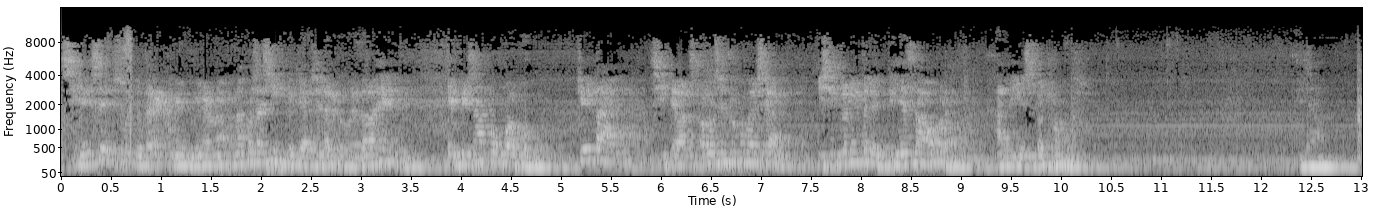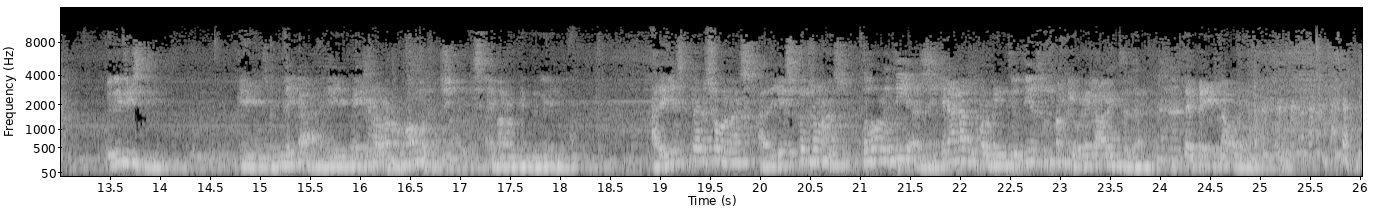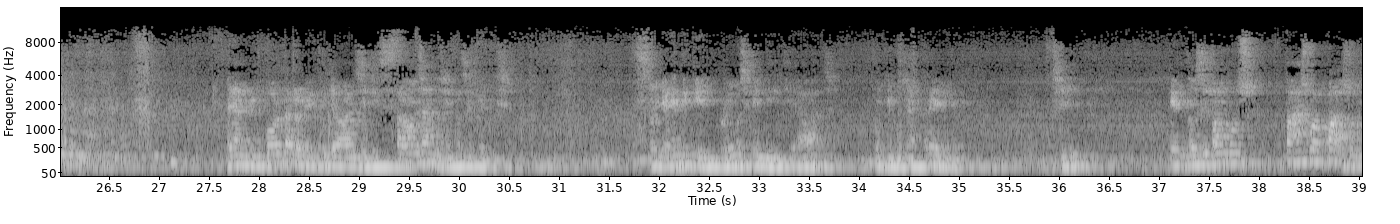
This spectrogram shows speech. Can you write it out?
Si es eso, yo te recomiendo, mira, una, cosa simple que a veces le recomiendo a la gente, empieza poco a poco. ¿Qué tal si te vas para un centro comercial y simplemente le pides la hora a 10 personas? Y ya, muy difícil. Eh, venga, eh, me dice la hora por favor, ahí va rompiendo el. A 10 personas, a 10 personas, todos los días, si quieres hacerlo por 21 días, pues para que el hábito ya, de pedir la hora. Vean, no importa lo que avance, si se está avanzando, siéntase feliz. Porque hay gente que el problema es que ni siquiera avanza, porque no se atreve. ¿Sí? Entonces vamos paso a paso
